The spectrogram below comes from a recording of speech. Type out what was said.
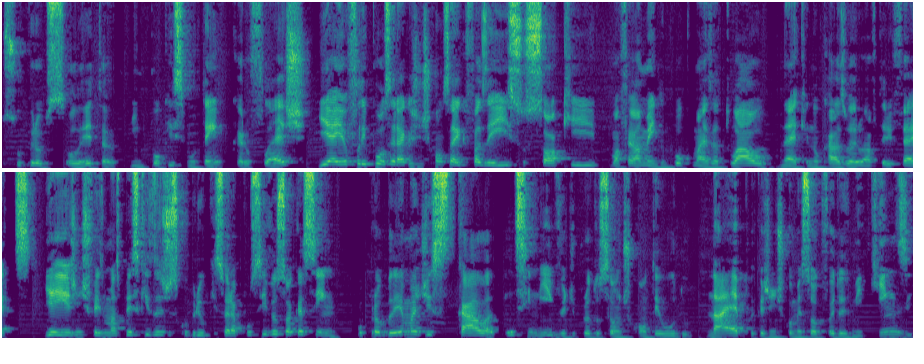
super obsoleta em pouquíssimo tempo, que era o Flash. E aí eu falei, pô, será que a gente consegue fazer isso só que uma ferramenta um pouco mais atual, né? Que no caso era o After Effects. E aí a gente fez umas pesquisas, descobriu que isso era possível, só que assim, o problema de escala desse nível de produção de conteúdo na época que a gente começou, que foi 2015,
